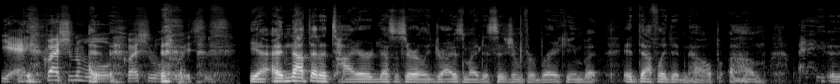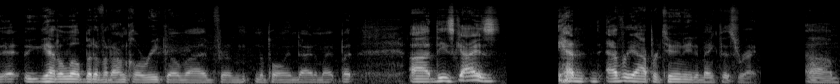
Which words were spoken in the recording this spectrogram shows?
yeah, questionable, questionable choices. Yeah, and not that a tire necessarily drives my decision for breaking, but it definitely didn't help. Um, you had a little bit of an Uncle Rico vibe from Napoleon Dynamite, but uh, these guys had every opportunity to make this right. Um,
